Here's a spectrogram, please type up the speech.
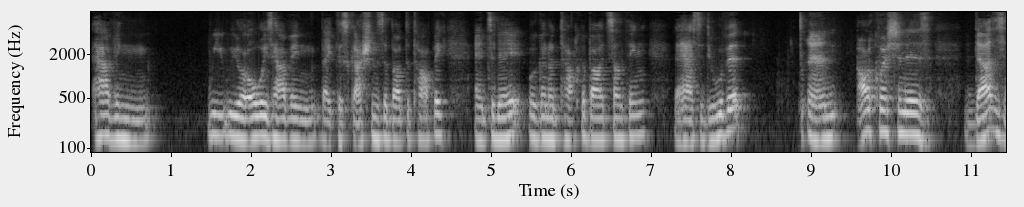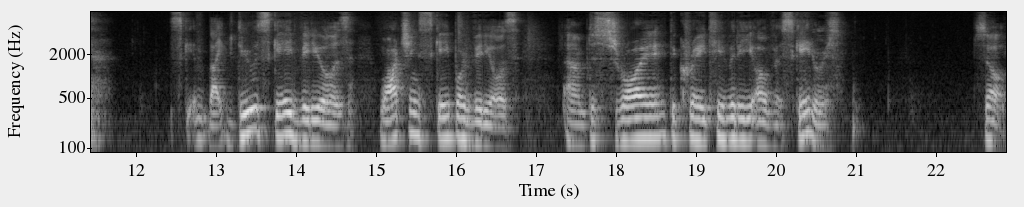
having we we are always having like discussions about the topic. And today we're going to talk about something that has to do with it. And our question is does like do skate videos watching skateboard videos um, destroy the creativity of skaters so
